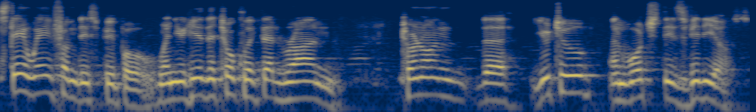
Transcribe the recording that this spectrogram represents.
Stay away from these people. When you hear they talk like that, run. Turn on the YouTube and watch these videos.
